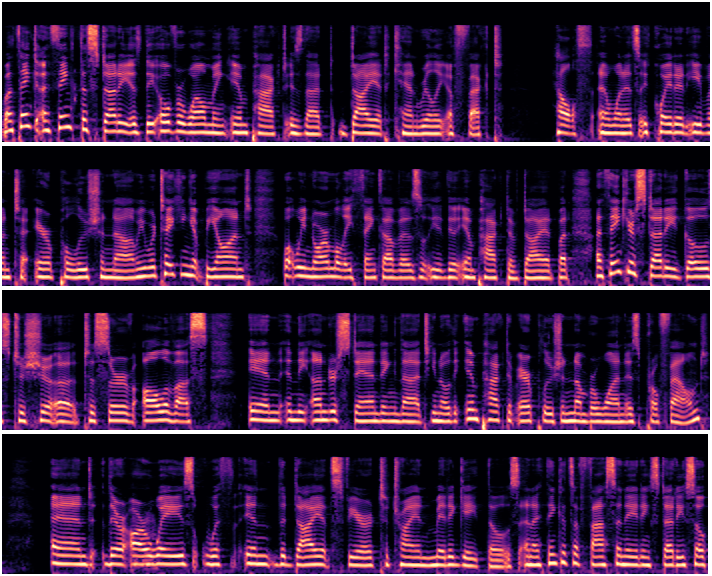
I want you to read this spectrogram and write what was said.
I think I think the study is the overwhelming impact is that diet can really affect health. And when it's equated even to air pollution now i mean we're taking it beyond what we normally think of as the impact of diet. But i think your study goes to sh- uh, to serve all of us in in the understanding that you know the impact of air pollution number 1 is profound and there are mm-hmm. ways within the diet sphere to try and mitigate those. And I think it's a fascinating study. So,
